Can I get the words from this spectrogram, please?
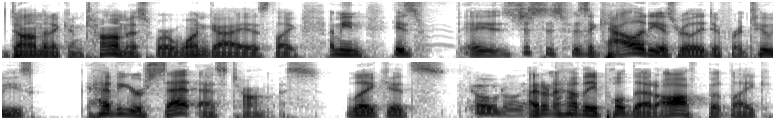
Dominic and Thomas, where one guy is like, I mean, his it's just his physicality is really different too. He's heavier set as Thomas. Like it's Totally. I don't know how they pulled that off, but like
